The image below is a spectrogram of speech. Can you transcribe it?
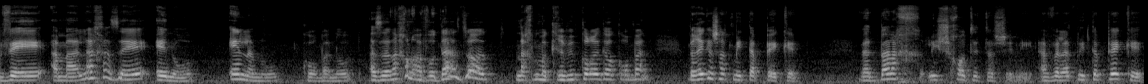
והמהלך הזה אינו, אין לנו קורבנות. אז אנחנו, העבודה הזאת, אנחנו מקריבים כל רגע קורבן. ברגע שאת מתאפקת, ואת באה לך לשחוט את השני, אבל את מתאפקת.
